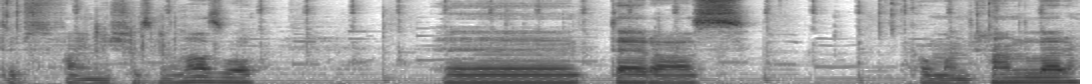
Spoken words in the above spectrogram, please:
to fajnie się znalazło. Yy, teraz command handler.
